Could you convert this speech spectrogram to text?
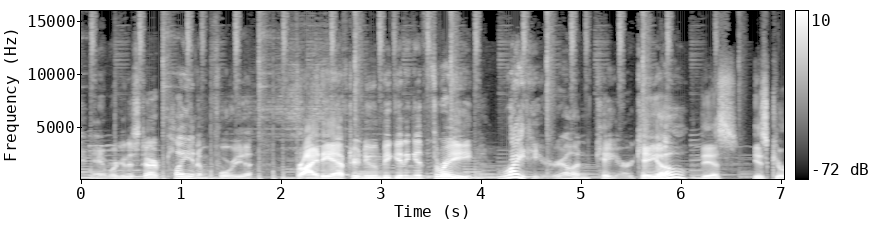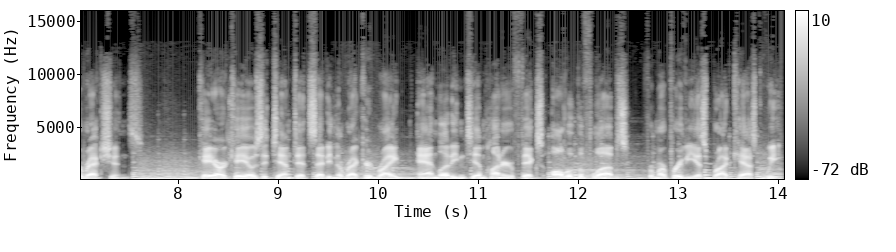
and we're going to start playing them for you Friday afternoon beginning at 3, right here on KRKO. This is Corrections. KRKO's attempt at setting the record right and letting Tim Hunter fix all of the flubs from our previous broadcast week.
